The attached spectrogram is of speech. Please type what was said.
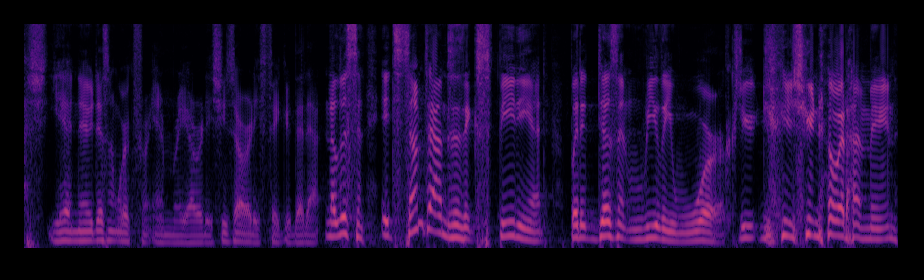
Gosh, yeah, no, it doesn't work for Emery already. She's already figured that out. Now, listen, it sometimes is expedient, but it doesn't really work. You, you know what I mean?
